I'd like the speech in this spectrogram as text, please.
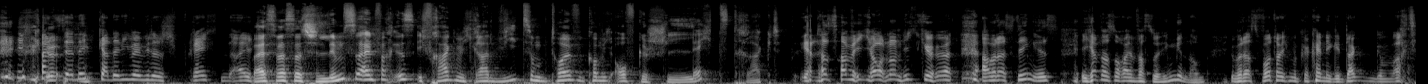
Ich kann's ja nicht, kann ja nicht mehr widersprechen, Alter. Weißt du, was das Schlimmste einfach ist? Ich frage mich gerade, wie zum Teufel komme ich auf Geschlechtstrakt? Ja, das habe ich auch noch nicht gehört. Aber das Ding ist, ich habe das auch einfach so hingenommen. Über das Wort habe ich mir gar keine Gedanken gemacht.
